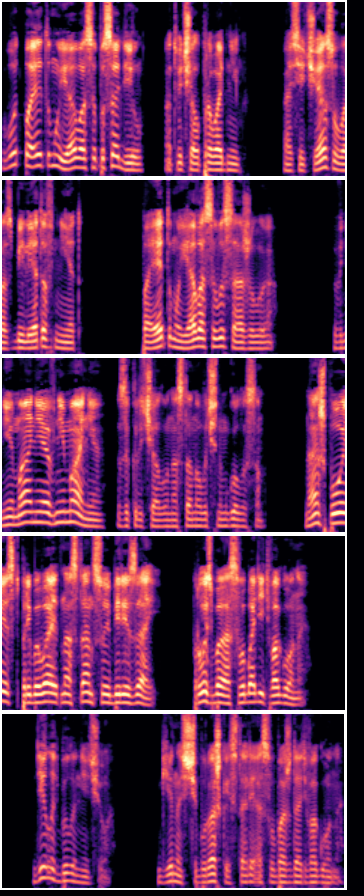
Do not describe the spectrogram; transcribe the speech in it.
«Вот поэтому я вас и посадил», — отвечал проводник. «А сейчас у вас билетов нет. Поэтому я вас и высаживаю». «Внимание, внимание!» — закричал он остановочным голосом. «Наш поезд прибывает на станцию Березай. Просьба освободить вагоны». Делать было нечего. Гена с Чебурашкой стали освобождать вагоны.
